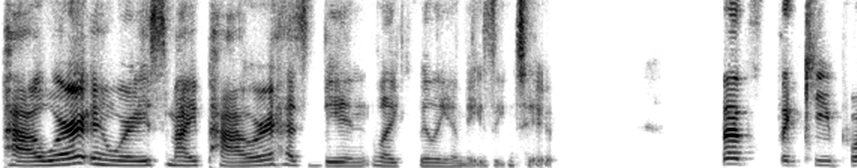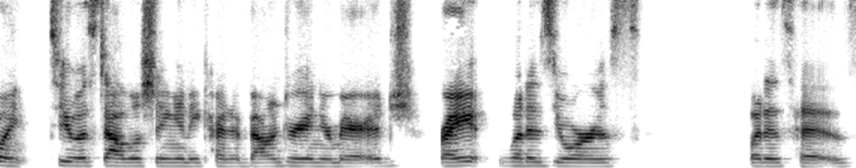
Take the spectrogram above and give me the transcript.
power and where is my power has been like really amazing too. That's the key point to establishing any kind of boundary in your marriage, right? What is yours? What is his?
